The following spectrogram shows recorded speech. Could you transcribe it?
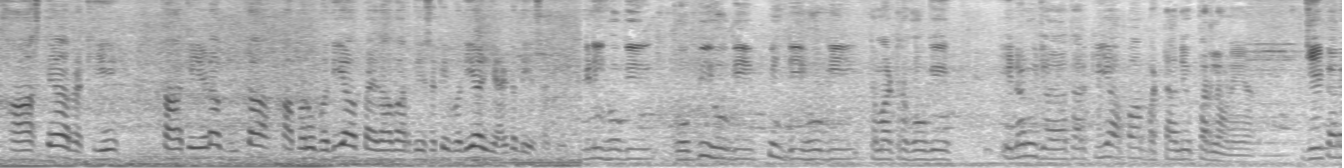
ਖਾਸ ਧਿਆਨ ਰੱਖੀਏ ਤਾਂ ਕਿ ਜਿਹੜਾ ਬੂਟਾ ਆਪਾਂ ਨੂੰ ਵਧੀਆ ਪੈਦਾਵਾਰ ਦੇ ਸਕੇ, ਵਧੀਆ ਰਿਜ਼ਲਟ ਦੇ ਸਕੇ। ਬੈਂਗਣੀ ਹੋ ਗਈ, ਗੋਭੀ ਹੋ ਗਈ, ਭਿੰਡੀ ਹੋ ਗਈ, ਟਮਾਟਰ ਹੋ ਗਏ, ਇਹਨਾਂ ਨੂੰ ਜ਼ਿਆਦਾਤਰ ਕੀ ਆ ਆਪਾਂ ਬੱਟਾਂ ਦੇ ਉੱਪਰ ਲਾਉਣੇ ਆ। ਜੇਕਰ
